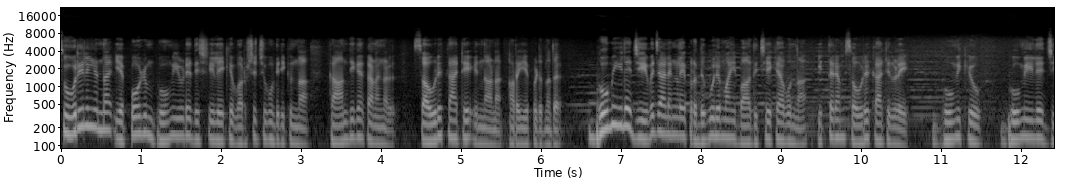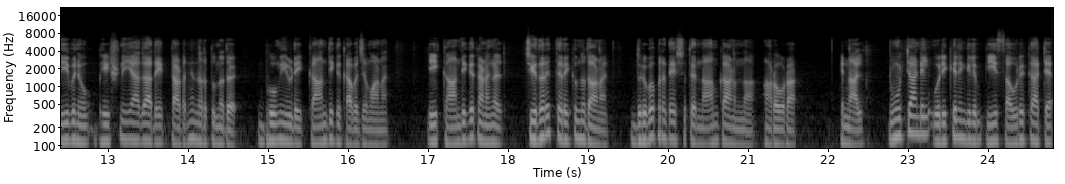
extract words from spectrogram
സൂര്യനിൽ നിന്ന് എപ്പോഴും ഭൂമിയുടെ ദിശയിലേക്ക് വർഷിച്ചുകൊണ്ടിരിക്കുന്ന കാന്തിക കണങ്ങൾ സൗരക്കാറ്റ് എന്നാണ് അറിയപ്പെടുന്നത്. ഭൂമിയിലെ ജീവജാലങ്ങളെ പ്രതികൂലമായി ബാധിച്ചേക്കാവുന്ന ഇത്തരം സൗരക്കാറ്റുകളെ ഭൂമിക്കോ ഭൂമിയിലെ ജീവനോ ഭീഷണിയാകാതെ തടഞ്ഞു നിർത്തുന്നത് ഭൂമിയുടെ കാന്തിക കവചമാണ്. ഈ കാന്തിക കണങ്ങൾ ചിതറിത്തെറിക്കുന്നതാണ് ധ്രുവപ്രദേശത്ത് നാം കാണുന്ന അറോറ. എന്നാൽ നൂറ്റാണ്ടിൽ ഒരിക്കലെങ്കിലും ഈ സൗരക്കാറ്റ്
